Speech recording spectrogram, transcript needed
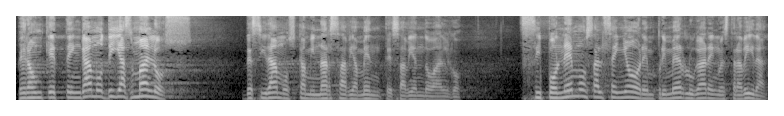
pero aunque tengamos días malos, decidamos caminar sabiamente sabiendo algo. Si ponemos al Señor en primer lugar en nuestra vida,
